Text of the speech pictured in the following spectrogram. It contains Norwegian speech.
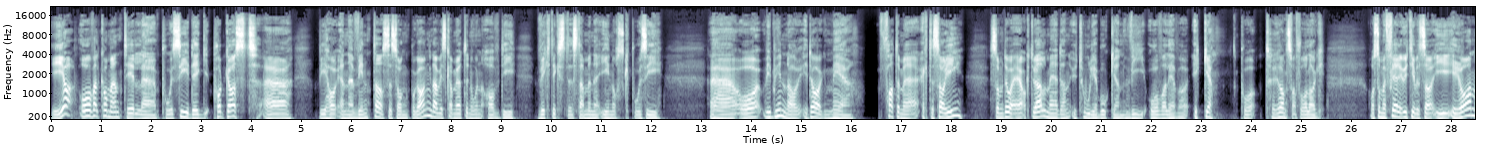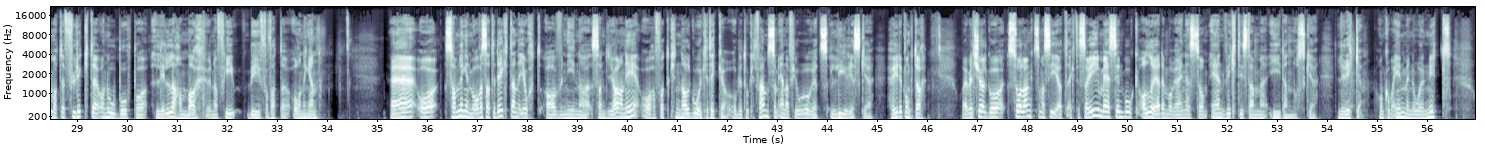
Ja, og velkommen til eh, Poesidigg podkast. Eh, vi har en vintersesong på gang der vi skal møte noen av de viktigste stemmene i norsk poesi. Eh, og vi begynner i dag med Fateme Ektesari, som da er aktuell med den utrolige boken Vi overlever ikke, på Transfer forlag og som med flere utgivelser i Iran måtte flykte og nå bor på Lillehammer under fribyforfatterordningen. Eh, og samlingen med oversatte dikt den er gjort av Nina Sanjani og har fått knallgode kritikker og ble trukket frem som en av fjorårets lyriske høydepunkter. Og jeg vil sjøl gå så langt som å si at Ektesari med sin bok allerede må regnes som en viktig stemme i den norske lyrikken. Hun kommer inn med noe nytt,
